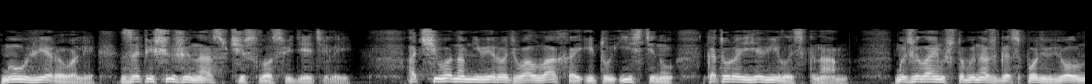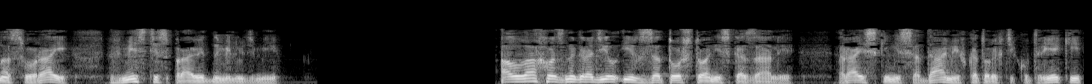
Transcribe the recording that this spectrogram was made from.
мы уверовали, запиши же нас в число свидетелей». Отчего нам не веровать в Аллаха и ту истину, которая явилась к нам? Мы желаем, чтобы наш Господь ввел нас в рай вместе с праведными людьми. Аллах вознаградил их за то, что они сказали, райскими садами, в которых текут реки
